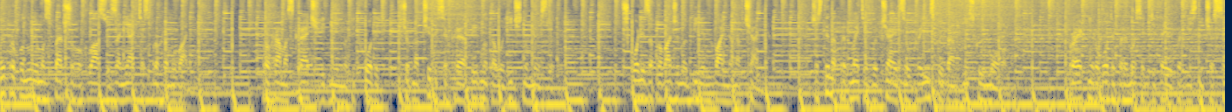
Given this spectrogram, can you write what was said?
Ми пропонуємо з першого класу заняття з програмування. Програма Scratch відмінно підходить, щоб навчитися креативно та логічно мислити. В школі запроваджено білінгвальне навчання. Частина предметів вивчається українською та англійською мовами. Проектні роботи переносять дітей у первісні часи,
